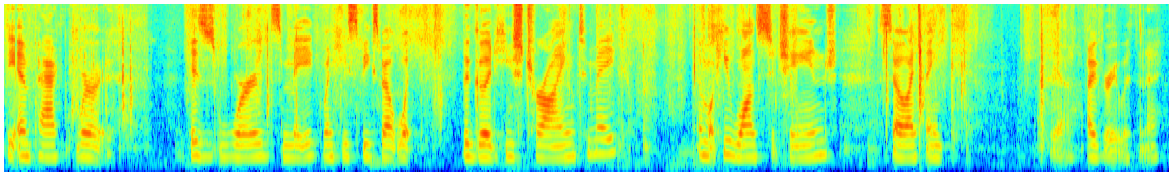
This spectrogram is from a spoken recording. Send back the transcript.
the impact where his words make when he speaks about what the good he's trying to make and what he wants to change. So I think, yeah, I agree with Nick.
